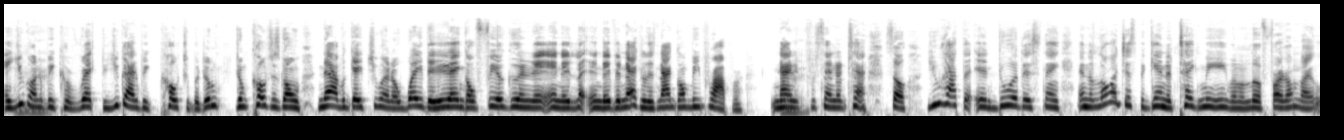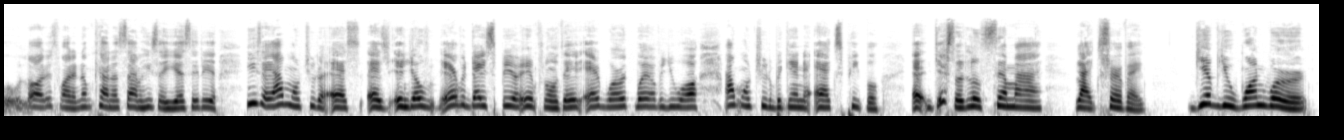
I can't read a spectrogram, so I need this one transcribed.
And you're going to be corrected. You got to be coachable. Them, them coaches going to navigate you in a way that it ain't going to feel good, and, they, and, they, and their vernacular is not going to be proper. Ninety percent of the time. So you have to endure this thing. And the Lord just began to take me even a little further. I'm like, oh Lord, this one of them kind of assignment. He said, Yes, it is. He said, I want you to ask as in your everyday spirit influence at, at work, wherever you are, I want you to begin to ask people just a little semi like survey. Give you one word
